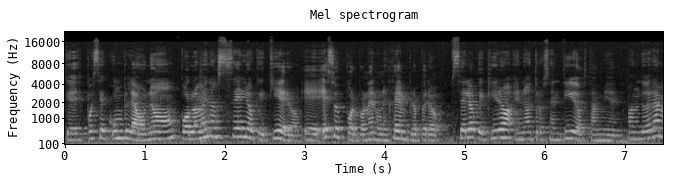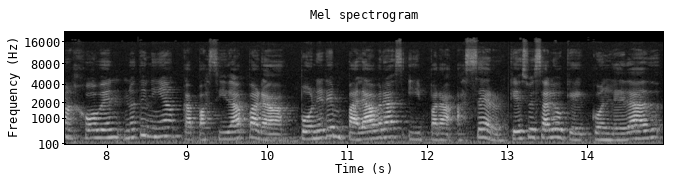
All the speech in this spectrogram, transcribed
que después se cumpla o no, por lo menos sé lo que quiero. Eh, eso es por poner un ejemplo, pero sé lo que quiero en otros sentidos también. Cuando era más joven no tenía capacidad para poner en palabras y para hacer, que eso es algo que con la edad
